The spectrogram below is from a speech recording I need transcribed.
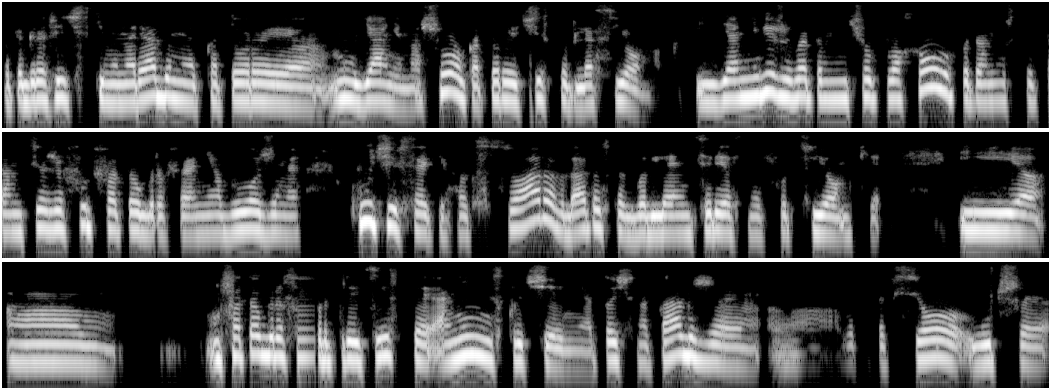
фотографическими нарядами, которые, ну, я не ношу, а которые чисто для съемок. И я не вижу в этом ничего плохого, потому что там те же фуд-фотографы, они обложены кучей всяких аксессуаров, да, то есть как бы для интересной фуд-съемки. И фотографы-портретисты, они не исключение. Точно так же э, вот это все лучше э,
